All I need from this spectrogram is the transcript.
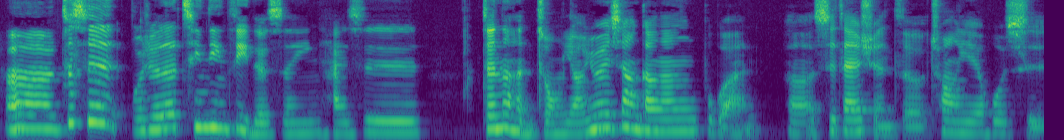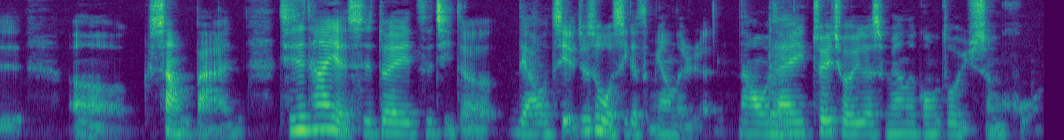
呃，就是我觉得倾听自己的声音还是真的很重要，因为像刚刚不管呃是在选择创业或是。呃，上班其实他也是对自己的了解，就是我是一个怎么样的人，然后我在追求一个什么样的工作与生活，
